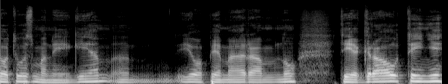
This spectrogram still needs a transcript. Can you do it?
ļoti uzmanīgiem, jo, piemēram, nu, tie grautiņi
